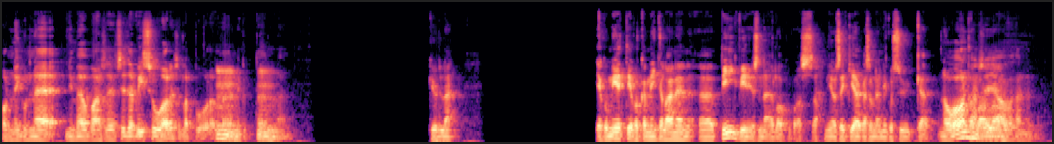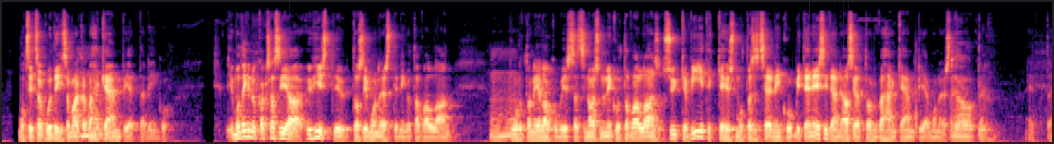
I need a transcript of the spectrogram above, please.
on niin kuin ne nimenomaan se, sitä visuaalisella puolella. Mm, ja niin kuin, mm. Kyllä. Ja kun miettii vaikka minkälainen äh, pingviini siinä elokuvassa, niin on sekin aika sellainen niin synkkä. No onhan se Tavallaan. ihan vähän... Mutta sitten se on kuitenkin sama aika Mm. vähän kämpi, että niin kuin... Ja muutenkin nuo kaksi asiaa yhdistyy tosi monesti niin kuin tavallaan Mm, Burtonin elokuvissa. Että siinä on niin kuin, tavallaan synkkä viitekehys, mutta sitten se, niin kuin, miten esitään ne asiat, on vähän kämpiä monesti. Joo, että, kyllä. että,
